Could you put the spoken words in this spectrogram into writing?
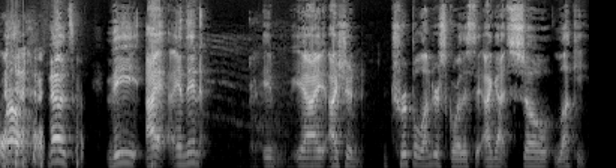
well, no, it's the I and then it yeah I, I should triple underscore this. I got so lucky,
